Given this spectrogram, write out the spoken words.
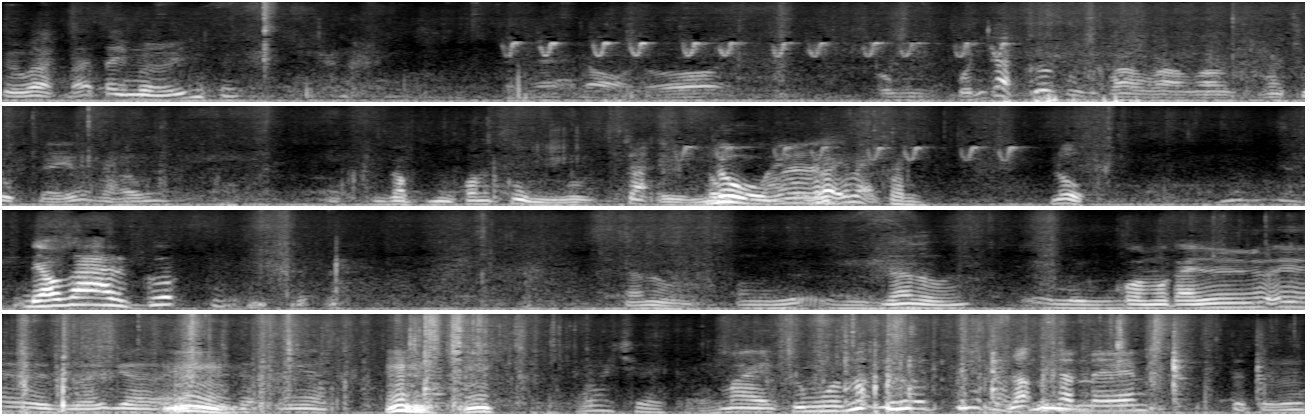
từ bạn đã tay mới. Ông quấn cả cước vào vào vào vào chụp đấy là ông gặp một con khủng chạy nổ gãy mẹ cần. Nổ. đéo ra được cước. Ra rồi. Ra rồi. Mình còn một cái lưỡi ở dưới kìa Ừ. Ừ, ừ. ôi trời. Mày cứ muốn mắc lưỡi tiếp dậm chân lên từ từ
